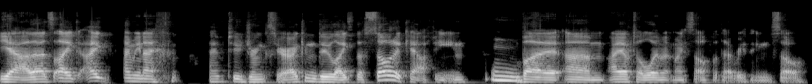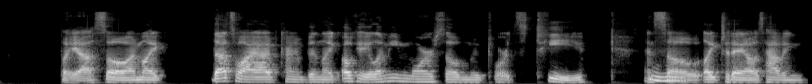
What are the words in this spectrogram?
Yeah, that's like I. I mean, I I have two drinks here. I can do like the soda caffeine, Mm. but um I have to limit myself with everything. So but yeah, so I'm like that's why I've kind of been like, okay, let me more so move towards tea. And so like today I was having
